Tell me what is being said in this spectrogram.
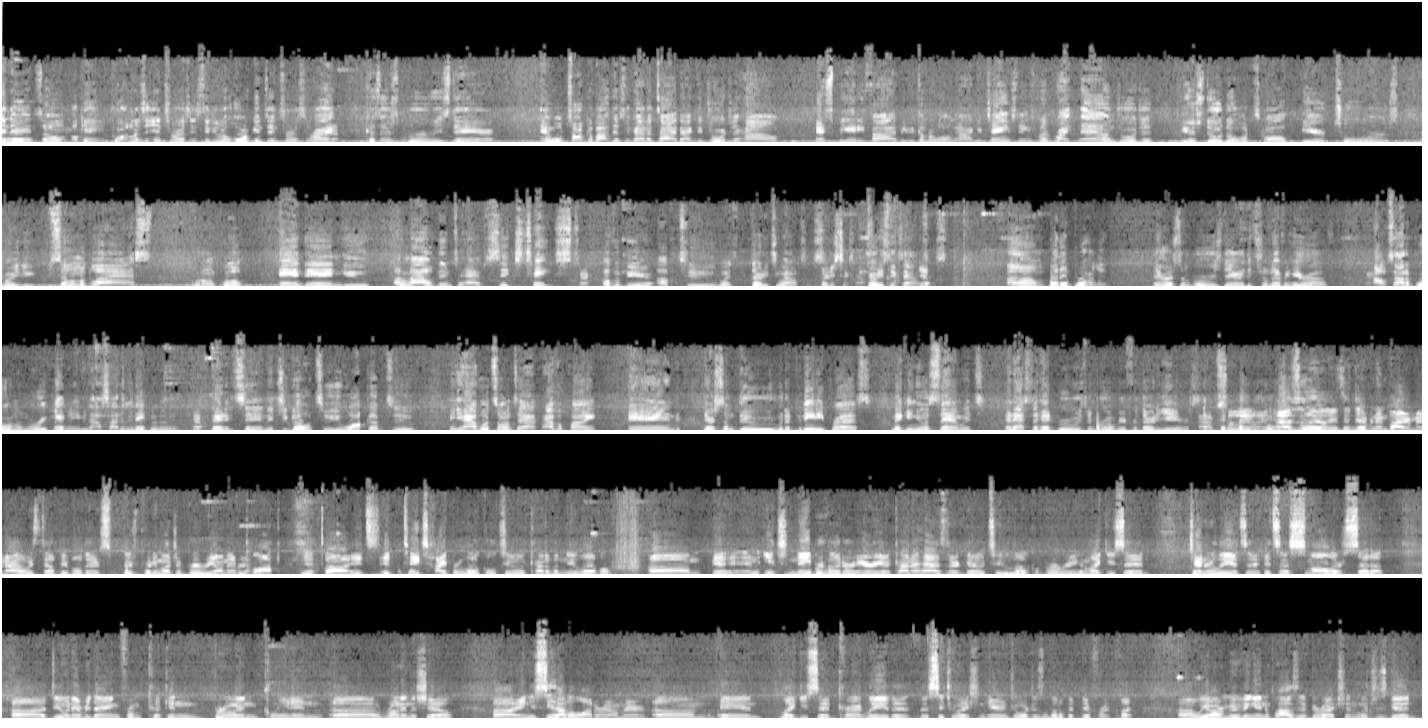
And then, so, okay, Portland's an interesting city. Well, Oregon's interesting, right? Yeah. Because there's breweries there, and we'll talk about this and kind of tie back to Georgia, how SB 85 maybe coming along, how it can change things. But right now in Georgia, you're still doing what's called beer tours, where you sell them a glass, quote unquote, and then you allow them to have six tastes Right. of a beer up to, what, 32 ounces? 36 ounces. 36 ounces. Yep. Um, but in Portland, there are some breweries there that you'll never hear of outside of Portland, or maybe even outside of the neighborhood Yeah. that it's in. That you go to, you walk up to, and you have what's on tap, have a pint, and there's some dude with a panini press making you a sandwich, and that's the head brewer who's been brewing beer for 30 years. Absolutely, absolutely. It's a different environment. I always tell people there's there's pretty much a brewery on every block. Yeah. Uh, it's it takes hyper local to a kind of a new level, um, and each neighborhood or area kind of has their go to local brewery. And like you said, generally it's a it's a smaller setup, uh, doing everything from cooking, brewing, cleaning, uh, running the show. Uh, and you see that a lot around there. Um, and like you said, currently the, the situation here in Georgia is a little bit different, but uh, we are moving in a positive direction, which is good.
